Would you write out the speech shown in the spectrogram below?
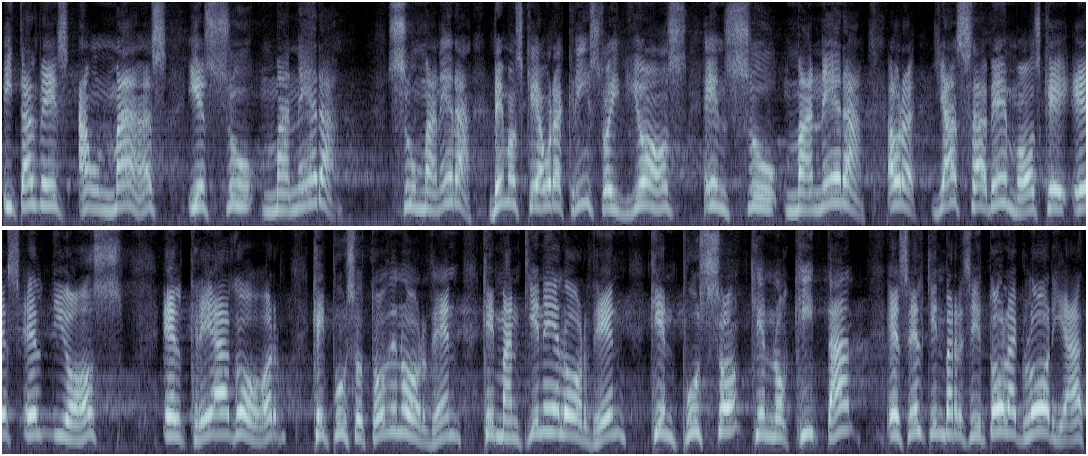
y tal vez aún más, y es su manera su manera. Vemos que ahora Cristo y Dios en su manera. Ahora, ya sabemos que es el Dios, el creador, que puso todo en orden, que mantiene el orden, quien puso, quien lo quita, es Él quien va a recibir toda la gloria.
